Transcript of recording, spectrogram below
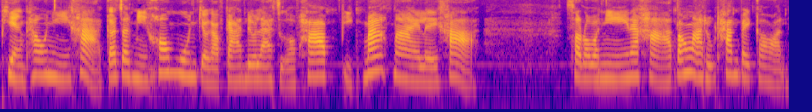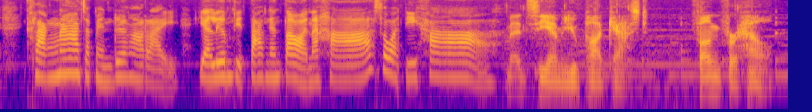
เพียงเท่านี้ค่ะ ก็จะมีข้อมูลเกี่ยวกับการดูแลสุขภาพอีกมากมายเลยค่ะสำหรับวันนี้นะคะ ต้องลาทุกท่านไปก่อน ครั้งหน้าจะเป็นเรื่องอะไร อย่าลืมติดตามกันต่อนะคะ สวัสดีค่ะ MedCMU Podcast. Fung for Health.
